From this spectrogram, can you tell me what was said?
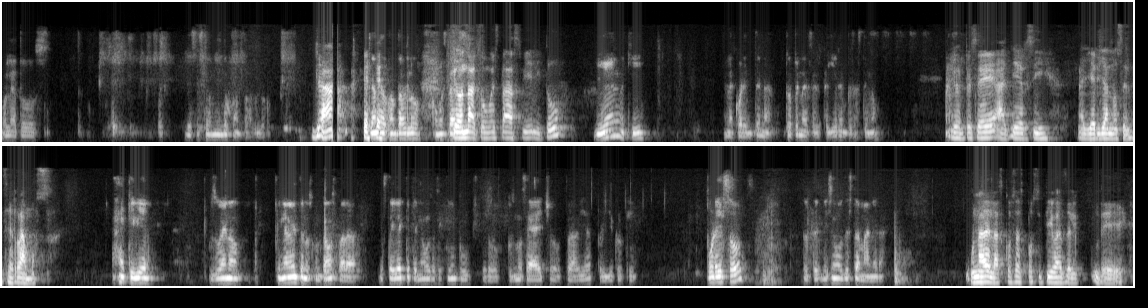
Hola a todos. Ya se está uniendo Juan Pablo. Ya. ¿Qué onda, Juan Pablo? ¿Cómo estás? ¿Qué onda? ¿Cómo estás? ¿Bien? ¿Y tú? Bien, aquí, en la cuarentena. Tú apenas ayer empezaste, ¿no? Yo empecé ayer, sí. Ayer ya nos encerramos. Qué bien. Pues bueno, finalmente nos juntamos para esta idea que tenemos hace tiempo, pero pues no se ha hecho todavía, pero yo creo que por eso lo hicimos de esta manera. Una de las cosas positivas del, de,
